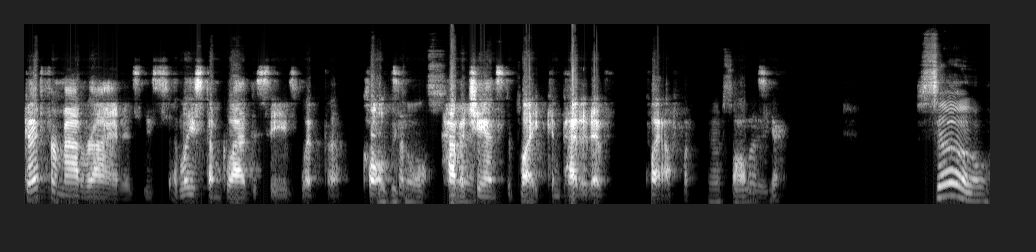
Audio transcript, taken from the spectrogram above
Good for Matt Ryan. Is he's at least I'm glad to see he's with the Colts, with the Colts. and have yeah. a chance to play competitive playoff football this year. So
